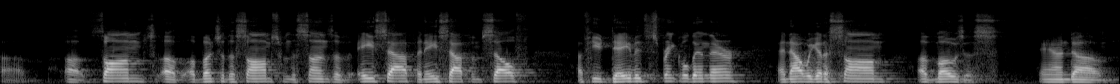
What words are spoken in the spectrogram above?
uh, uh, Psalms, a bunch of the Psalms from the sons of Asaph and Asaph himself, a few Davids sprinkled in there, and now we get a Psalm of Moses. And, um,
